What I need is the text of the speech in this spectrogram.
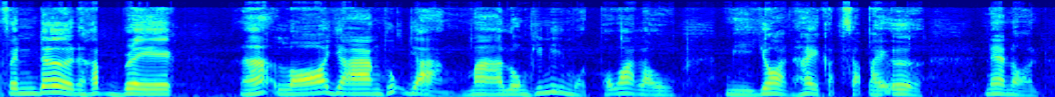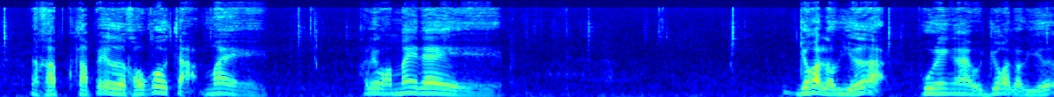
เฟนเดอร์นะครับเบรกนะล้อยางทุกอย่างมาลงที่นี่หมด เพราะว่าเรามียอดให้กับซับไพเออร์แน่นอนนะครับซับไพเออร์เขาก็จะไม่เขาเรียกว่าไม่ได้ ยอดเราเยอะพูดง่ายๆว่ายอดเราเยอะ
